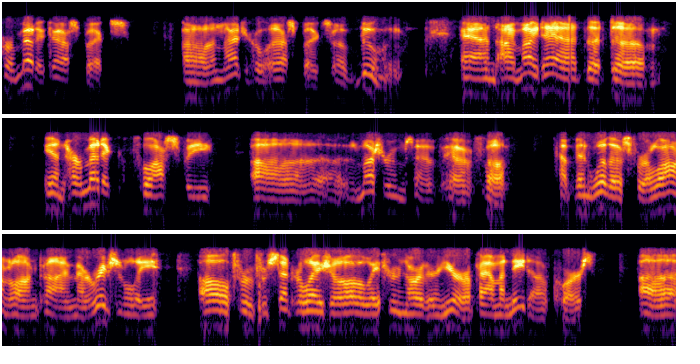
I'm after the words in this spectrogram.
hermetic aspects uh, magical aspects of Dune. And I might add that uh, in Hermetic philosophy, uh, mushrooms have have uh, have been with us for a long, long time. Originally, all through from Central Asia all the way through Northern Europe, Amanita, of course, uh,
